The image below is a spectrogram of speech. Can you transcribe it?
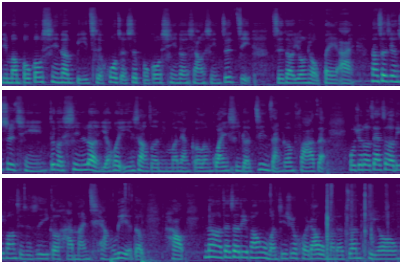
你们不够信任彼此，或者是不够信任，相信自己值得拥有被爱。那这件事情，这个信任也会影响着你们两个人关系的进展跟发展。我觉得在这个地方其实是一个还蛮强烈的。好，那在这地方，我们继续回到我们的真题哦。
